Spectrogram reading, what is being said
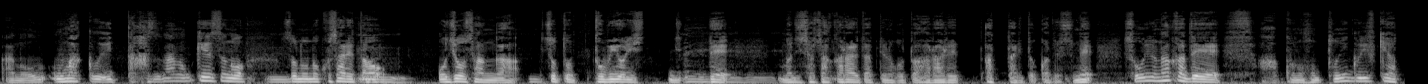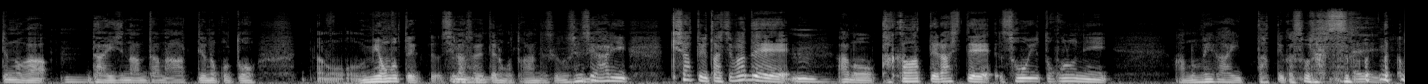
あのうまくいったはずなのケースの、その残されたお嬢さんがちょっと飛び降りで、まあ、自殺図られたっていうようなことあられあったりとかですね。そういう中であこの本当にグリフケアっていうのが大事なんだなっていうようなことをあの身をもって知らされてることがあるんですけど、先生やはり記者という立場で、あの関わってらしてそういうところにあの目がいったっていうかそれはすごいなと、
